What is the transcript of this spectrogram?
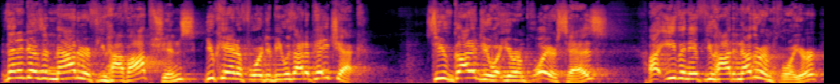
then it doesn't matter if you have options. You can't afford to be without a paycheck. So you've got to do what your employer says. Uh, even if you had another employer,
